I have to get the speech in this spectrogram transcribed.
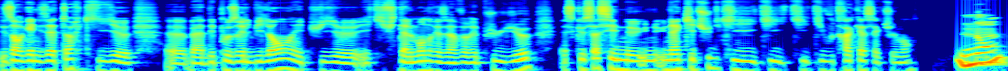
des, organisateurs qui euh, euh bah, déposeraient le bilan et puis et qui finalement ne réserveraient plus lieu? Est-ce que ça c'est une, une, une, inquiétude qui, qui, qui, qui, vous tracasse actuellement? Non,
